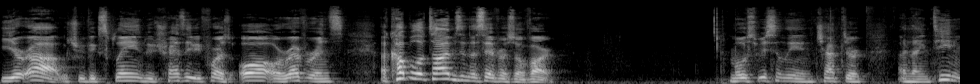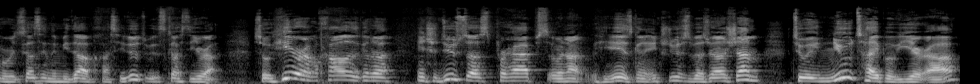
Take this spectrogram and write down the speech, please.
yirah, which we've explained, we've translated before as awe or reverence, a couple of times in the Sefer so far. Most recently in chapter uh, 19, we're discussing the midah of Chasidut, we discussed yirah. So here Ramchal is going to introduce us, perhaps, or not, he is going to introduce us, Hashem, to a new type of yirah,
